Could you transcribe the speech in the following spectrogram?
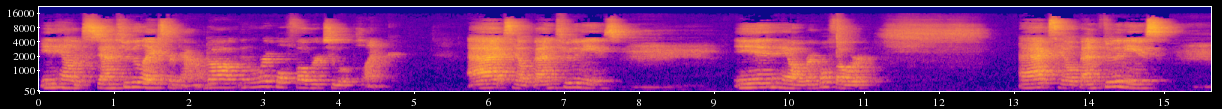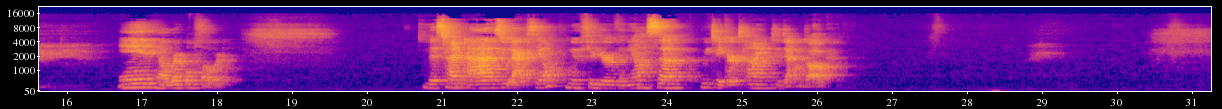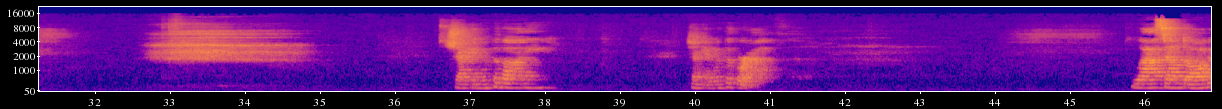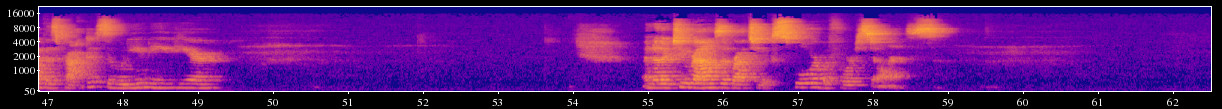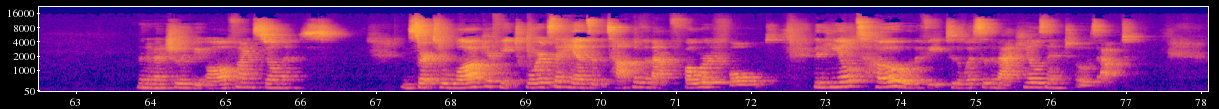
Inhale, extend through the legs for down dog, then ripple forward to a plank. Exhale, bend through the knees. Inhale, ripple forward. Exhale, bend through the knees. Inhale, ripple forward. This time, as you exhale, move through your vinyasa. We take our time to down dog. Check in with the body. Check in with the breath. Last down dog of this practice. So what do you need here? Another two rounds of breath to explore before stillness. Then eventually we all find stillness and start to walk your feet towards the hands at the top of the mat, forward fold. Then heel toe the feet to the widths of the mat, heels in, toes out.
